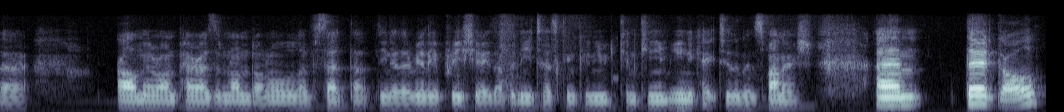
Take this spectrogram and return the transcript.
uh, Almiron, Perez, and Rondon. All have said that you know they really appreciate that Benitez can can, can communicate to them in Spanish. Um, third goal,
